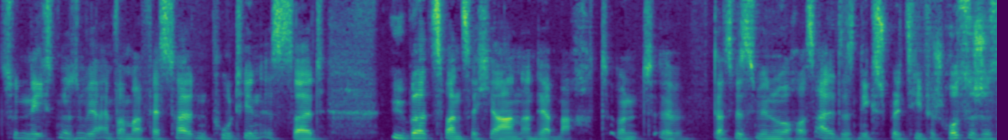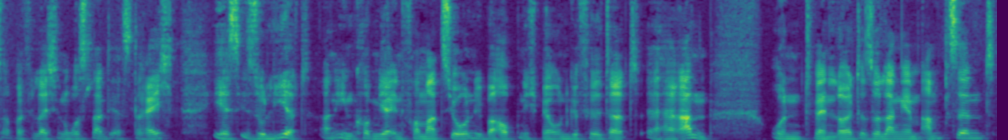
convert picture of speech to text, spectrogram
Zunächst müssen wir einfach mal festhalten, Putin ist seit über 20 Jahren an der Macht. Und äh, das wissen wir nur auch aus Altes, nichts spezifisch Russisches, aber vielleicht in Russland erst recht. Er ist isoliert. An ihn kommen ja Informationen überhaupt nicht mehr ungefiltert äh, heran. Und wenn Leute so lange im Amt sind,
